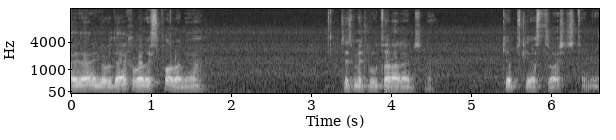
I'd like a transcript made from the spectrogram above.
A ile oni go wydają? Chyba dość sporo, nie? To jest miecz półtora ręczny. Kiepskiej ostrości, to nie.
